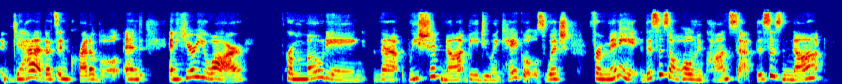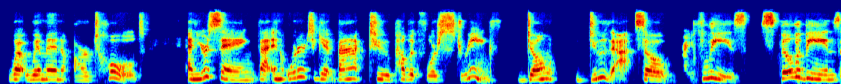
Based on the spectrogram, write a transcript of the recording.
Yeah that's incredible. And and here you are promoting that we should not be doing kegels which for many this is a whole new concept. This is not what women are told. And you're saying that in order to get back to pelvic floor strength, don't do that. So right. please spill the beans,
